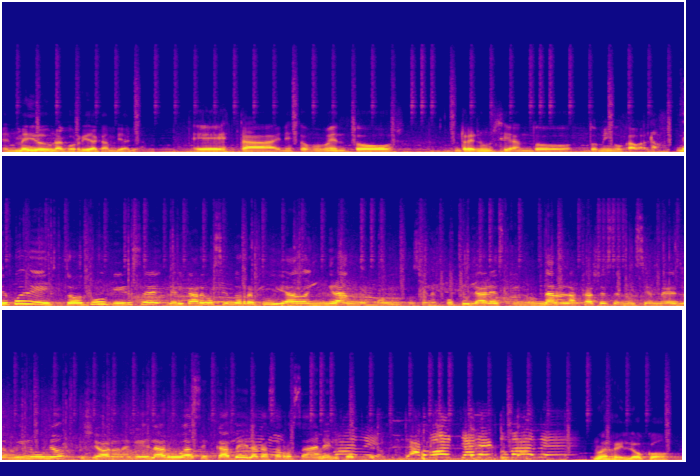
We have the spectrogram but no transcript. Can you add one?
en medio de una corrida cambiaria. Eh, está en estos momentos renunciando Domingo Cavallo. Después de esto, tuvo que irse del cargo siendo repudiado en grandes movilizaciones populares que inundaron las calles en diciembre del 2001 y llevaron a que de la Rúa se escape de la Casa Rosada en helicóptero. ¡La concha de tu! ¿No es re loco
